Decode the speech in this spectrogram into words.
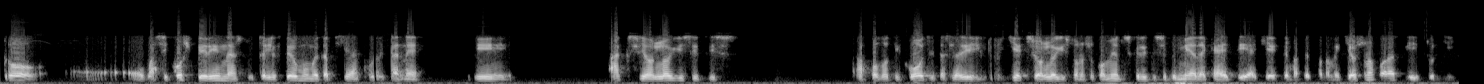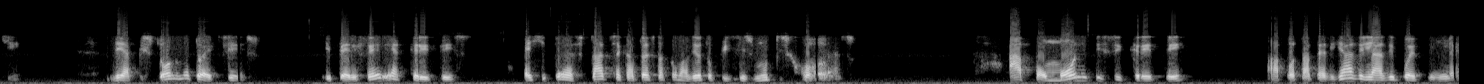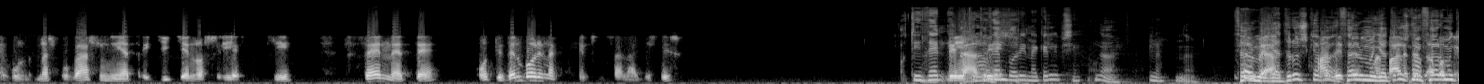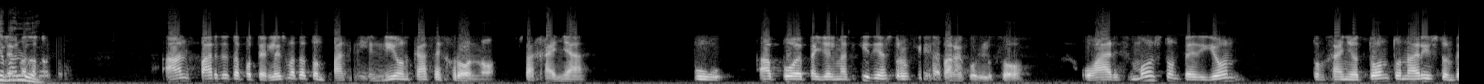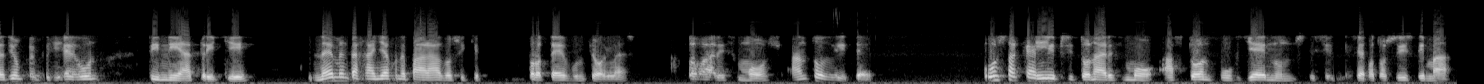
το ε, βασικός πυρήνας του τελευταίου μου μεταπτυχιακού ήταν η αξιολόγηση της αποδοτικότητας, δηλαδή η λειτουργική αξιολόγηση των νοσοκομείων της Κρήτης επί μία δεκαετία και η χρηματοοικονομική όσον αφορά τη λειτουργική διαπιστώνουμε το εξής. Η περιφέρεια Κρήτης έχει το 7%, 7,2% του πληθυσμού της χώρας. Από μόνη της η Κρήτη, από τα παιδιά δηλαδή που επιλέγουν να σπουδάσουν ιατρική και νοσηλευτική, φαίνεται ότι δεν μπορεί να καλύψει τις ανάγκες της. Ότι δεν, δηλαδή, δεν μπορεί να καλύψει. Ναι. ναι. ναι. Θέλουμε γιατρούς, και, θέλουμε γιατρούς να φέρουμε και παλού. Αν πάρετε τα αποτελέσματα των πανελληνίων κάθε χρόνο στα Χανιά, που από επαγγελματική διαστροφή θα παρακολουθώ, ο αριθμός των παιδιών, των χανιωτών, των αρίστων παιδιών που επιλέγουν την ιατρική, ναι μεν τα Χανιά έχουν παράδοση και πρωτεύουν κιόλας. ο αριθμός, αν το δείτε, πώς θα καλύψει τον αριθμό αυτών που βγαίνουν στη σύνδεση από το σύστημα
